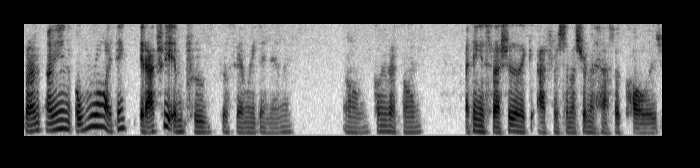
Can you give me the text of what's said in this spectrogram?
but I, I mean, overall, I think it actually improved the family dynamic. Um, coming back home, I think especially like after a semester and a half of college,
